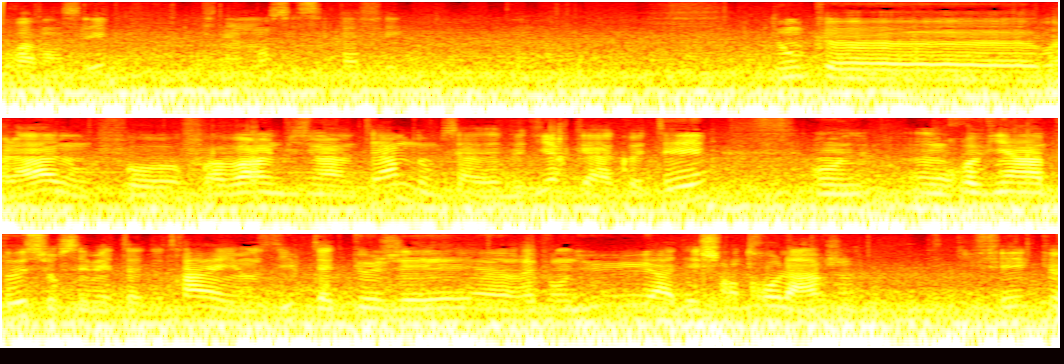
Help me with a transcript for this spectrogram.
pour avancer. Finalement, ça s'est pas fait. Donc voilà, donc faut, avoir une vision à long terme. Donc ça veut dire qu'à côté, on, on revient un peu sur ces méthodes de travail. On se dit peut-être que j'ai répondu à des champs trop larges, ce qui fait que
